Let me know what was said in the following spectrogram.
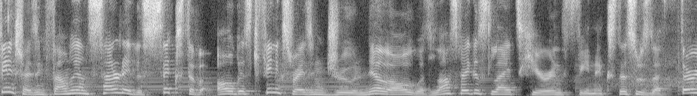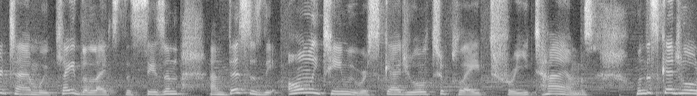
Phoenix Rising family on Saturday, the 6th of August, Phoenix Rising drew nil all with Las Vegas Lights here in Phoenix. This was the third time we played the Lights this season, and this is the only team we were scheduled to play three times. When the schedule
